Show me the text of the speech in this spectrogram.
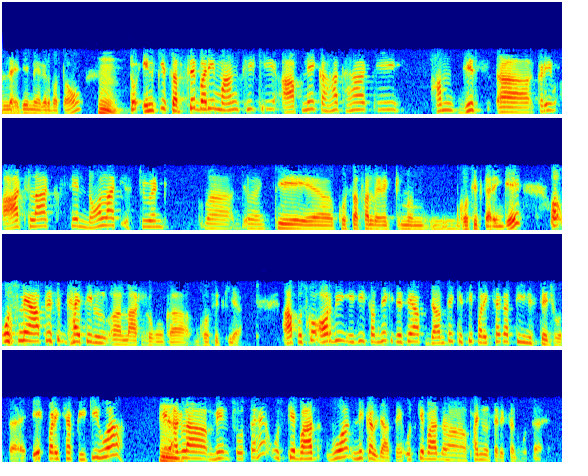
लहजे में अगर बताऊँ हम्म। तो इनकी सबसे बड़ी मांग थी कि आपने कहा था कि हम जिस करीब आठ लाख से नौ लाख स्टूडेंट के को सफल घोषित करेंगे। और उसमें आपने सिर्फ़ ढाई तीन लाख लोगों का घोषित किया। आप उसको और भी इजी समझे कि जैसे आप जानते हैं किसी परीक्षा का तीन स्टेज होता है। एक परीक्षा पीटी हुआ फिर हम्म। अगला मेंस होता है उसके बाद वो निकल जाते हैं। उसके बाद फाइनल सिलेक्शन होता है।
